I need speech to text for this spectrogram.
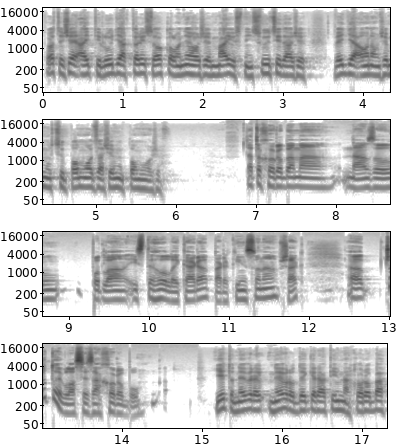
pretože aj tí ľudia, ktorí sú okolo neho, že majú s tým súcit a že vedia o ňom, že mu chcú pomôcť a že mu pomôžu. Táto choroba má názov podľa istého lekára, Parkinsona však. Čo to je vlastne za chorobu? Je to neurodegeneratívna choroba,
